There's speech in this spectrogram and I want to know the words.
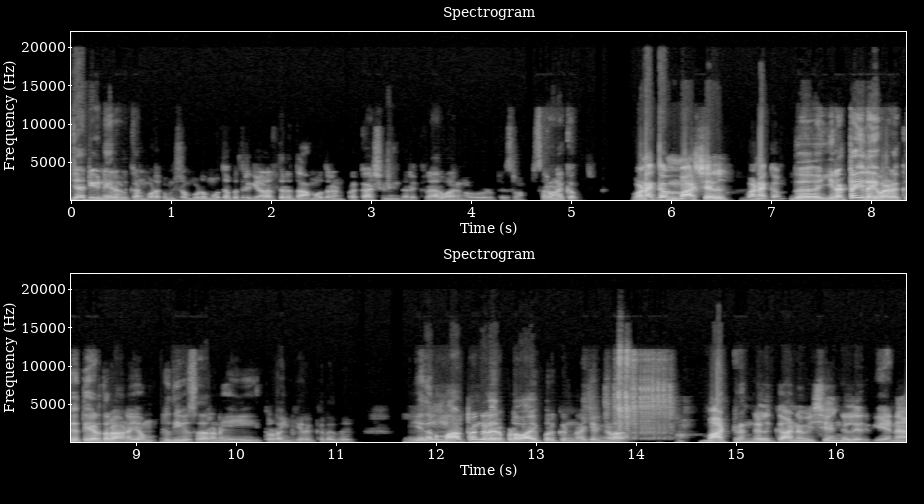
விஜயா டிவி நேர்களுக்கான முடக்கம் நம்மோட மூத்த பத்திரிகையாளர் திரு தாமோதரன் பிரகாஷ் இணைந்திருக்கிறார். வாருங்கள் அவரோடு பேசலாம். சார் வணக்கம். வணக்கம் மார்ஷல். வணக்கம். இந்த இரட்டை இலை வழக்கு தேர்தல் ஆணையம் இறுதி விசாரணை தொடங்கி இருக்கிறது. ஏதேனும் மாற்றங்கள் ஏற்பட வாய்ப்பு இருக்குன்னு நினைக்கிறீங்களா? மாற்றங்களுக்கான விஷயங்கள் இருக்கு. ஏன்னா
